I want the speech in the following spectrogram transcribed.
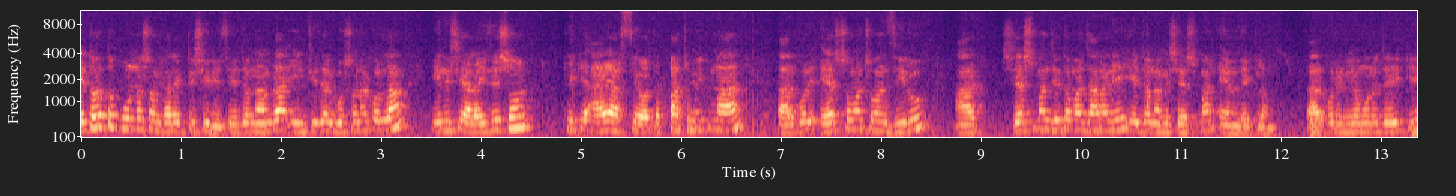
এটাও তো পূর্ণ সংখ্যার একটি সিরিজ এই জন্য আমরা ইন্টিজার ঘোষণা করলাম ইনিশিয়ালাইজেশন থেকে আই আসছে অর্থাৎ প্রাথমিক মান, তারপরে এর সমান সমান জিরো আর শেষ মান যেহেতু আমার জানা নেই, এই জন্য আমি শেষ মান এন লিখলাম। তারপরে নিয়ম অনুযায়ী কি?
